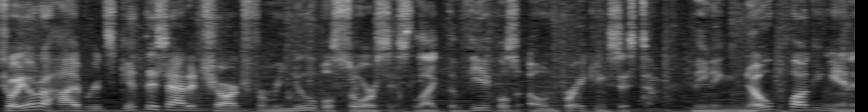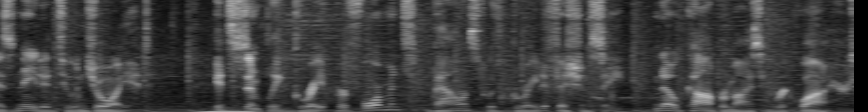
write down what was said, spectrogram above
Toyota hybrids get this added charge from renewable sources like the vehicle's own braking system, meaning no plugging in is needed to enjoy it. It's simply great performance balanced with great efficiency, no compromising required.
